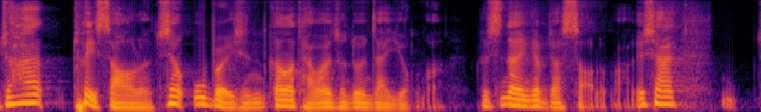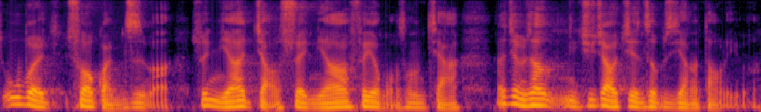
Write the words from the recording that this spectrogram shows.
觉得它退烧了，就像 Uber 以前刚到台湾，时候多人在用嘛，可是现在应该比较少了吧？因为现在 Uber 受到管制嘛，所以你要缴税，你要费用往上加，那基本上你去叫计程车不是一样的道理吗？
